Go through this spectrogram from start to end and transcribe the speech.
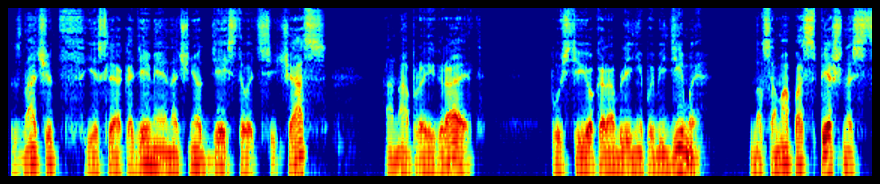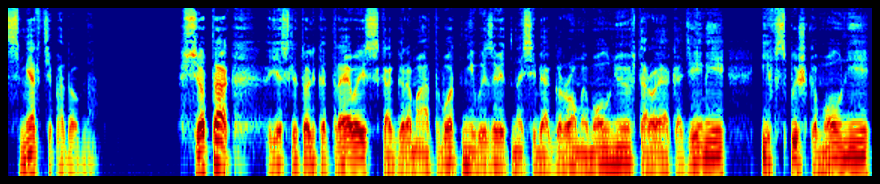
Значит, если академия начнет действовать сейчас, она проиграет. Пусть ее корабли непобедимы, но сама поспешность смерти подобна. Все так, если только Тревейс, как громоотвод, не вызовет на себя гром и молнию второй академии — и вспышка молнии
